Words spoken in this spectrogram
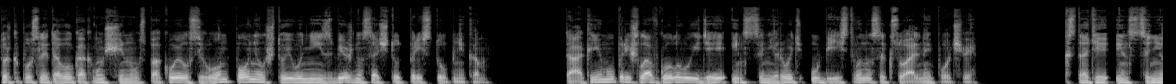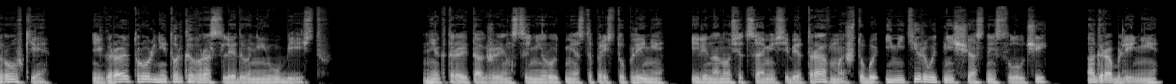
Только после того, как мужчина успокоился, он понял, что его неизбежно сочтут преступником. Так ему пришла в голову идея инсценировать убийство на сексуальной почве. Кстати, инсценировки играют роль не только в расследовании убийств. Некоторые также инсценируют место преступления или наносят сами себе травмы, чтобы имитировать несчастный случай, ограбление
